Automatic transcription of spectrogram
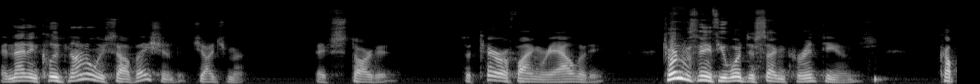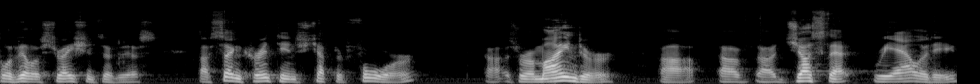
And that includes not only salvation, but judgment. They've started. It's a terrifying reality. Turn with me, if you would, to 2 Corinthians. A couple of illustrations of this. Uh, 2 Corinthians chapter 4 uh, as a reminder uh, of uh, just that reality.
